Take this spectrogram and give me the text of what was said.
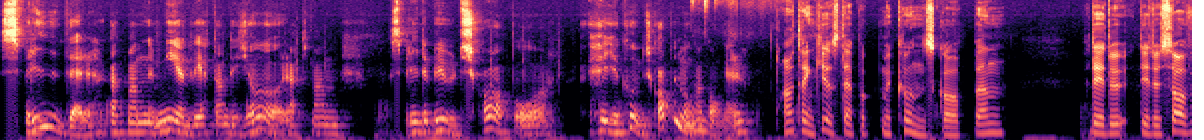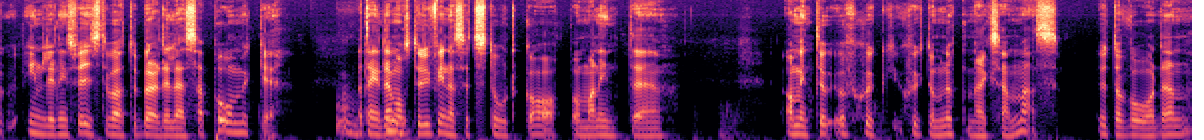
sprider, att man medvetandegör, att man sprider budskap och höjer kunskapen många gånger. Ja, jag tänker just det med kunskapen. Det du, det du sa inledningsvis det var att du började läsa på mycket. Jag tänker, där måste det finnas ett stort gap om man inte om inte sjuk, sjukdomen uppmärksammas utav vården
